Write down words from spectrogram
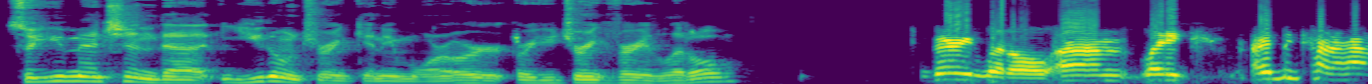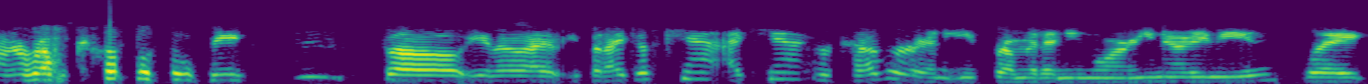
So you mentioned that you don't drink anymore, or or you drink very little. Very little. Um, like I've been kind of having a rough couple of weeks, so you know, I, but I just can't. I can't recover any from it anymore. You know what I mean? Like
